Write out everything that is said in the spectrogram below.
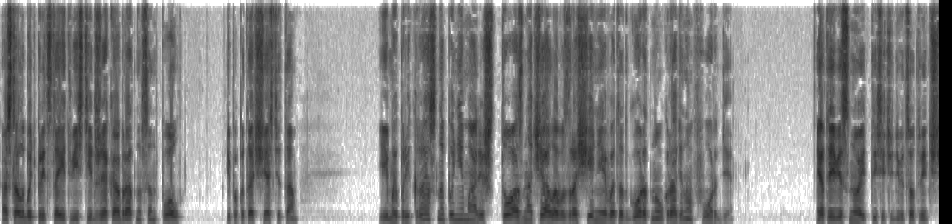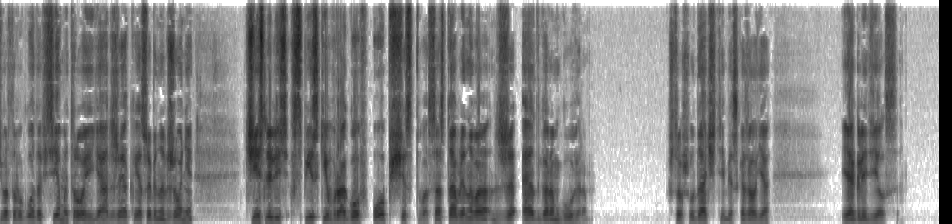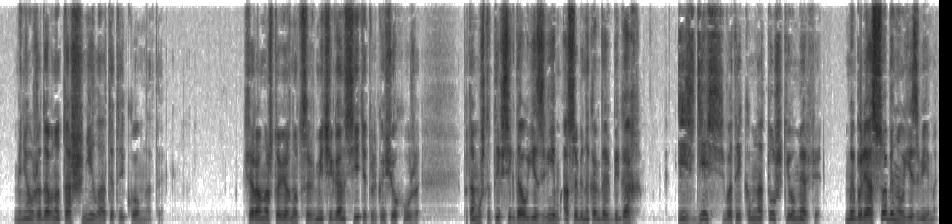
А стало быть, предстоит вести Джека обратно в Сент-Пол и попытать счастье там. И мы прекрасно понимали, что означало возвращение в этот город на украденном Форде. Этой весной 1934 года все мы трое, я, Джек и особенно Джонни, числились в списке врагов общества, составленного Дж. Эдгаром Гувером. «Что ж, удачи тебе», — сказал я. И огляделся. Меня уже давно тошнило от этой комнаты. Все равно, что вернуться в Мичиган-Сити, только еще хуже, потому что ты всегда уязвим, особенно когда в бегах. И здесь, в этой комнатушке у Мерфи, мы были особенно уязвимы.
